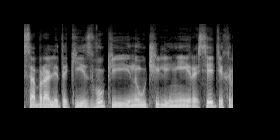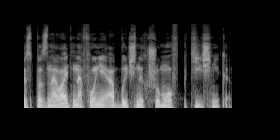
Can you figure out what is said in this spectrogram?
собрали такие звуки и научили нейросеть их распознавать на фоне обычных шумов птичника.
